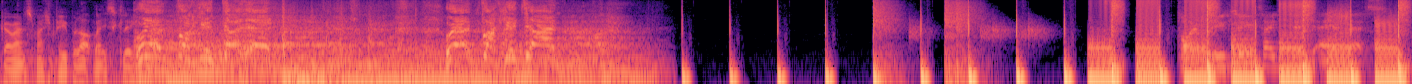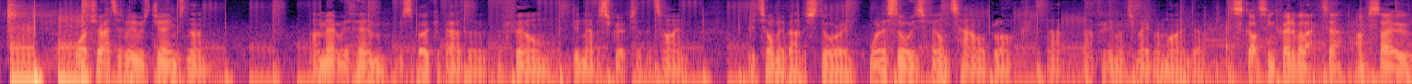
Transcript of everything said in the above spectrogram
Go around smashing people up, basically. We ain't fucking done it! We ain't fucking done! Attracted me was James Nunn. I met with him, we spoke about the, the film, He didn't have a script at the time. He told me about the story. When I saw his film Tower Block, that, that pretty much made my mind up. Scott's an incredible actor. I'm so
